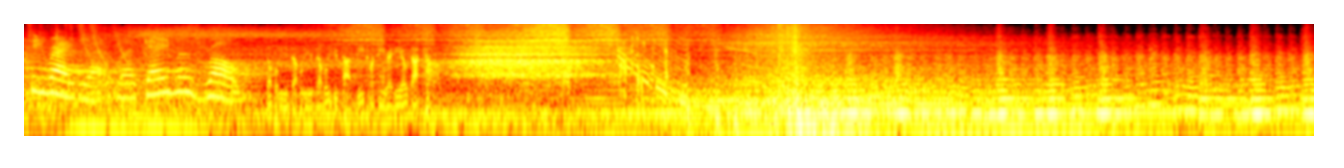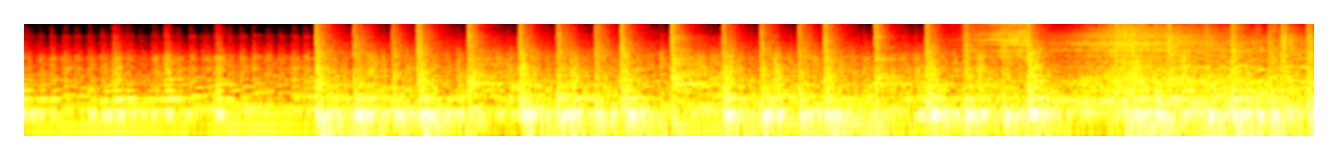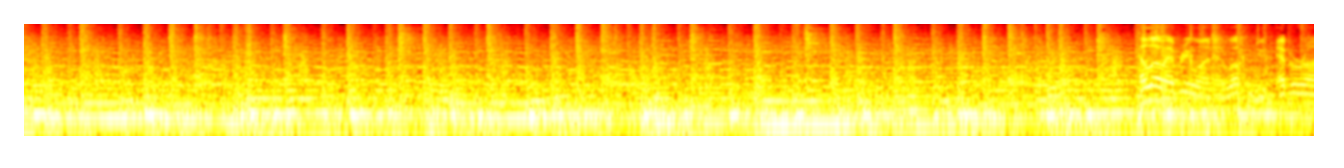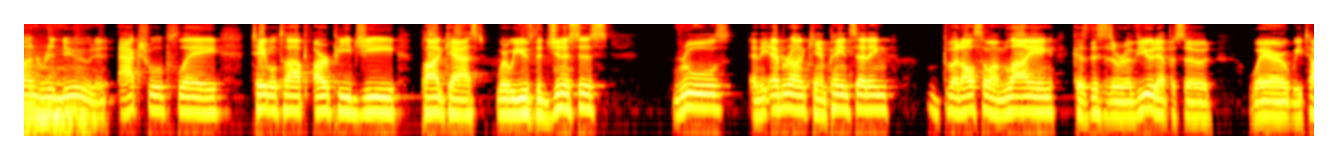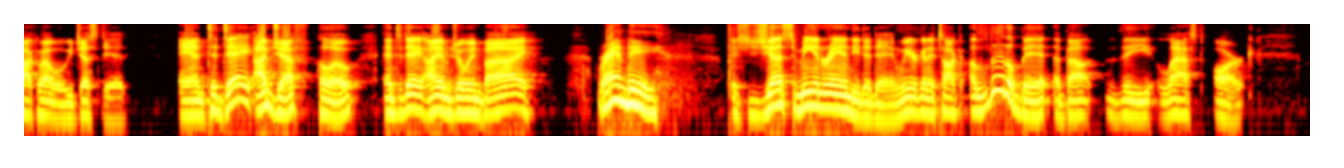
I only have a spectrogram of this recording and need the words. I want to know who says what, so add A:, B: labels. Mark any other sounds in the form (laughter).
A: D20 Radio, where gamers roll.
B: www.d20radio.com.
C: Eberron Renewed, an actual play tabletop RPG podcast where we use the Genesys rules and the Eberron campaign setting. But also, I'm lying because this is a reviewed episode where we talk about what we just did. And today, I'm Jeff. Hello. And today, I am joined by
D: Randy.
C: It's just me and Randy today, and we are going to talk a little bit about the last arc,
